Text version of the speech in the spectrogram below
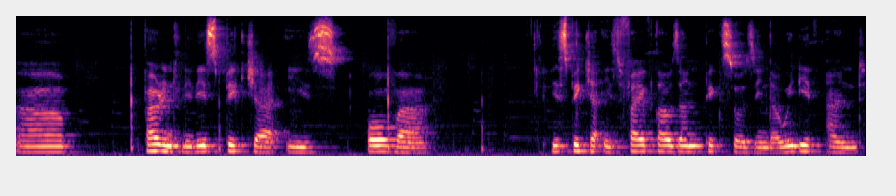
Uh, apparently this picture is over, this picture is 5000 pixels in the width and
